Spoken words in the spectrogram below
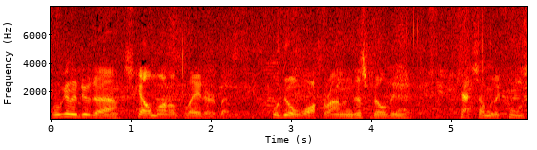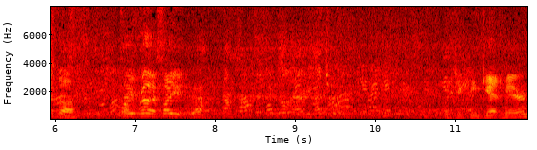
We're gonna do the scale models later, but we'll do a walk around in this building, catch some of the cool stuff. Hey, brother, I saw you. Yeah. that you can get here.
